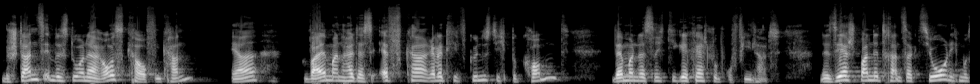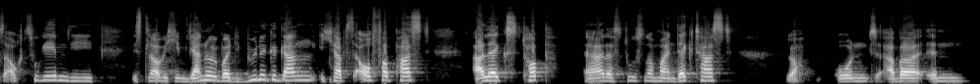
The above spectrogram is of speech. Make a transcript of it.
Bestandsinvestoren herauskaufen kann, ja, weil man halt das FK relativ günstig bekommt, wenn man das richtige Cashflow-Profil hat. Eine sehr spannende Transaktion. Ich muss auch zugeben, die ist, glaube ich, im Januar über die Bühne gegangen. Ich habe es auch verpasst. Alex, top, ja, dass du es nochmal entdeckt hast. Ja, und aber ähm,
